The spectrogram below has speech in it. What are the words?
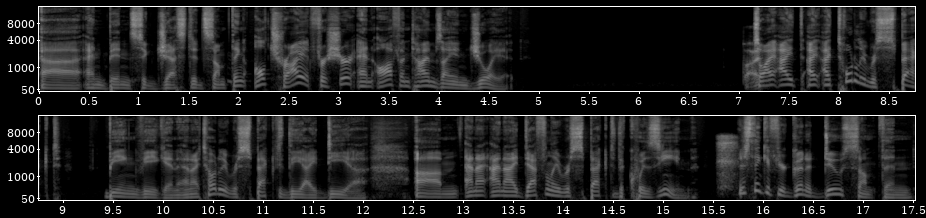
uh, and been suggested something, I'll try it for sure, and oftentimes I enjoy it. But So I, I, I, I totally respect being vegan, and I totally respect the idea, um, and I and I definitely respect the cuisine. I just think if you're gonna do something,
